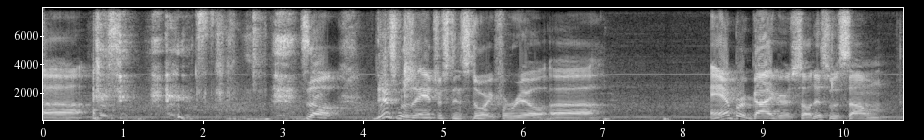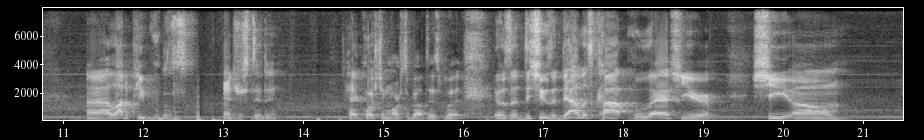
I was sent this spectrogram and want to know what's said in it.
Uh, so this was an interesting story for real. Uh, Amber Guyger. So this was some. Uh, a lot of people was interested in had question marks about this, but it was a she was a Dallas cop who last year she um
